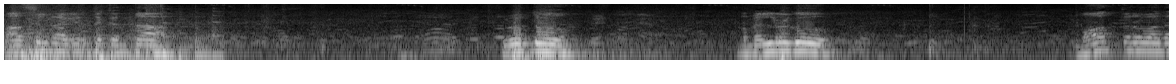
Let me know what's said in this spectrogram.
ಹಾಸನರಾಗಿರ್ತಕ್ಕಂಥ ಇವತ್ತು ನಮ್ಮೆಲ್ಲರಿಗೂ ಮಹತ್ತರವಾದ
